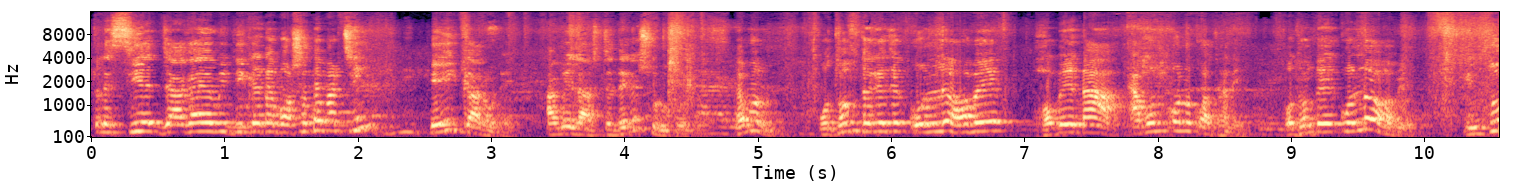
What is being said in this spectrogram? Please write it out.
তাহলে সি এর জায়গায় আমি ডিকেটা বসাতে পারছি। এই কারণে আমি লাস্টে থেকে শুরু করব কেমন? প্রথম থেকে যে করলে হবে হবে না, এমন কোনো কথা নেই। প্রথম থেকে করলেও হবে। কিন্তু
